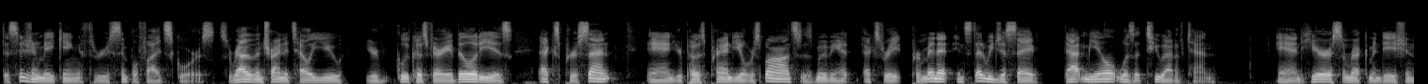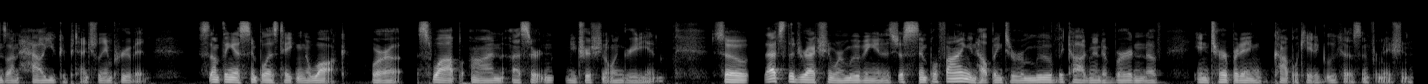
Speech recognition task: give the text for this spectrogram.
decision making through simplified scores. So rather than trying to tell you your glucose variability is X percent and your postprandial response is moving at X rate per minute, instead we just say that meal was a 2 out of 10. And here are some recommendations on how you could potentially improve it. Something as simple as taking a walk or a swap on a certain nutritional ingredient. So that's the direction we're moving in is just simplifying and helping to remove the cognitive burden of interpreting complicated glucose information.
